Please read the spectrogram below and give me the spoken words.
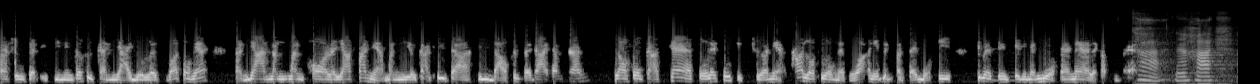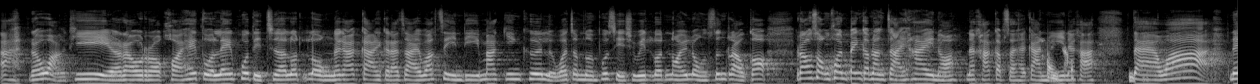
ประชุมเสร็จอีกทีหนึ่งก็คือกันยายนเลยผมว่าตรงนี้สัญญาณมันมันพอระยะสั้นเนี่ยมันมีโอกาสที่จะดีดาวขึ้นไปได้ดังนั้น เราโฟกัสแค่ตัวเลขผู้ติดเชื้อเนี่ยถ้าลดลงเนี่ยผมว่าอันนี้เป็นปัจจัยบวกที่ที่เป็น sentiment บวกแน่ๆเลยครับคุณแพน่ค่ะนะคะอะระหว่างที่เรารอคอยให้ตัวเลขผู้ติดเชื้อลดลงนะคะการกระจายวัคซีนดีมากยิ่งขึ้น หรือว่าจำนวนผู้เสียชีวิตลดน้อยลง ซึ่งเราก็เราสองคนเป็นกำลังใจให้เนาะนะคะกับสถานการณ์นี้นะคะ แต่ว่าใน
